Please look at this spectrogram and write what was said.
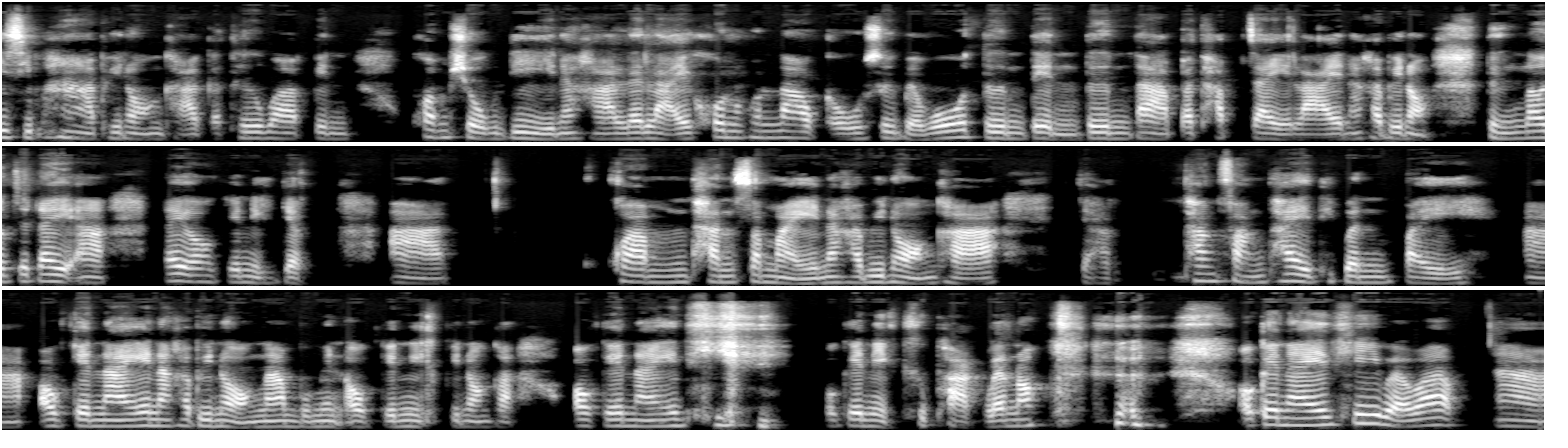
2025 พี่น้องค่ะก็ถือว่าเป็นความโชคดีนะคะ หลาย ๆ คนคนเลาก็รู้สึกแบบว่าตื่นเต้นตื่นตาประทับใจหลายนะคะ พี่น้องถึงเราจะได้อ่าได้ออร์แกนิกจากอ่าความทันสมัยนะคะ พี่น้องค่ะจากทางฝั่งไทยที่เป็นไปอ่าออร์แกไนซ์นะคะพี่น้องนะบ่แม่นออร์แกนิกพี่น้องค่ะออร์แกไนซ์ที่ออร์แกนิกคือผักแล้วเนาะออร์แกไนซ์ที่แบบว่า อ่า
